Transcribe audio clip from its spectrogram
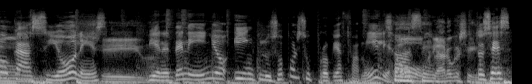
ocasiones Sí, viene de niño, incluso por sus propias familias. Ah, Oh, sí. claro que sí. Entonces,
